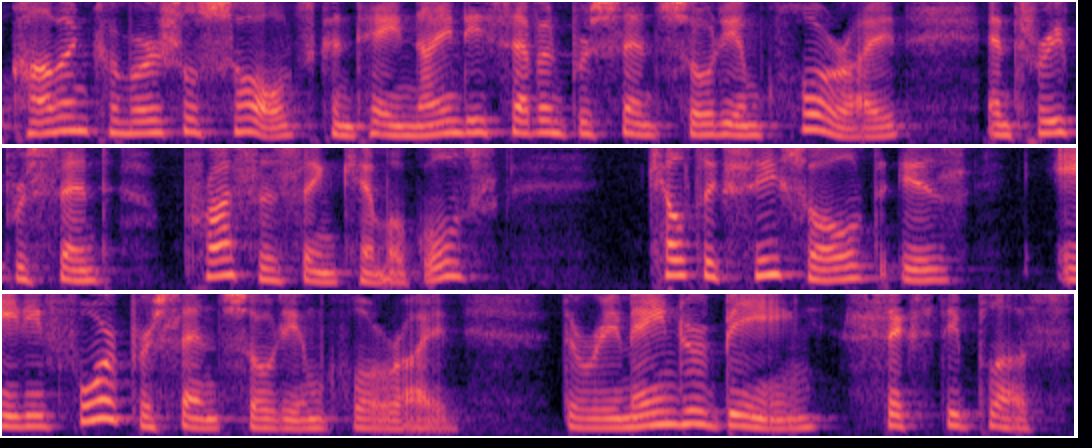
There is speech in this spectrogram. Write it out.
common commercial salts contain 97% sodium chloride and 3% processing chemicals, Celtic sea salt is 84% sodium chloride, the remainder being 60 plus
